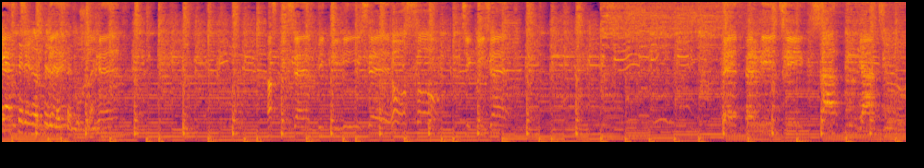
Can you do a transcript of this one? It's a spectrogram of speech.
Ea zer edo zer ulertzen duzuen. Azpize bikinize oso txikize Peper bitxik sartu jatzu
